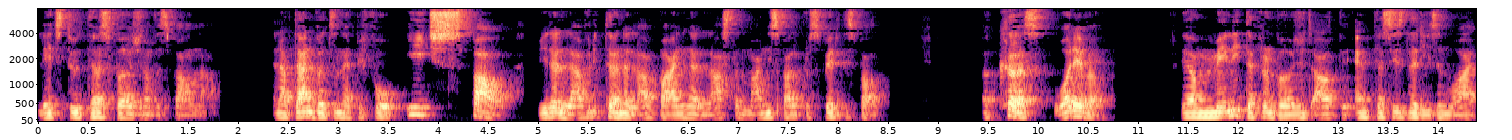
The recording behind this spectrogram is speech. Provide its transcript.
Let's do this version of the spell now. And I've done vids on that before. Each spell, be it a love return, a love binding, a lust, a money spell, a prosperity spell, a curse, whatever. There are many different versions out there, and this is the reason why.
